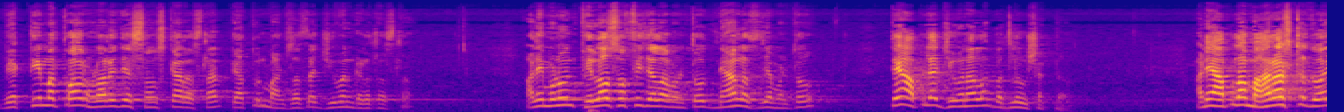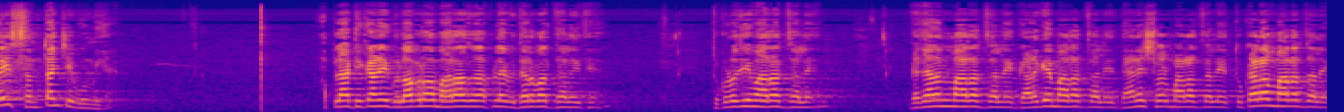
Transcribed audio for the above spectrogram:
व्यक्तिमत्वावर होणारे जे संस्कार असतात त्यातून माणसाचं जीवन घडत असतं. आणि म्हणून फिलॉसॉफी ज्याला म्हणतो ज्ञान असं जे म्हणतो ते आपल्या जीवनाला बदलवू शकतं. आणि आपला महाराष्ट्र जो आहे संतांची भूमी आहे. आपल्या ठिकाणी गुलाबराव महाराज आपल्या विदर्भात झाले इथे. तुकडोजी महाराज झाले गजानन महाराज झाले गाडगे महाराज झाले ज्ञानेश्वर महाराज झाले तुकाराम महाराज झाले.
